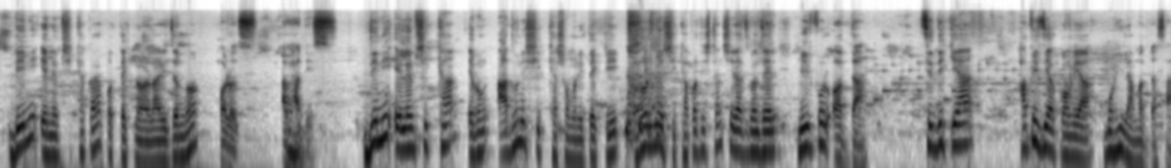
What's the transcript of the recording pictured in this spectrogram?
দিনই এলেম শিক্ষা করা প্রত্যেক নরনারীর জন্য ফরজ আল হাদিস দিনই এলেম শিক্ষা এবং আধুনিক শিক্ষা সমন্বিত একটি ধর্মীয় শিক্ষা প্রতিষ্ঠান সিরাজগঞ্জের মিরপুর অদ্দা, সিদ্দিকিয়া হাফিজিয়া কমিয়া মহিলা মাদ্রাসা।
